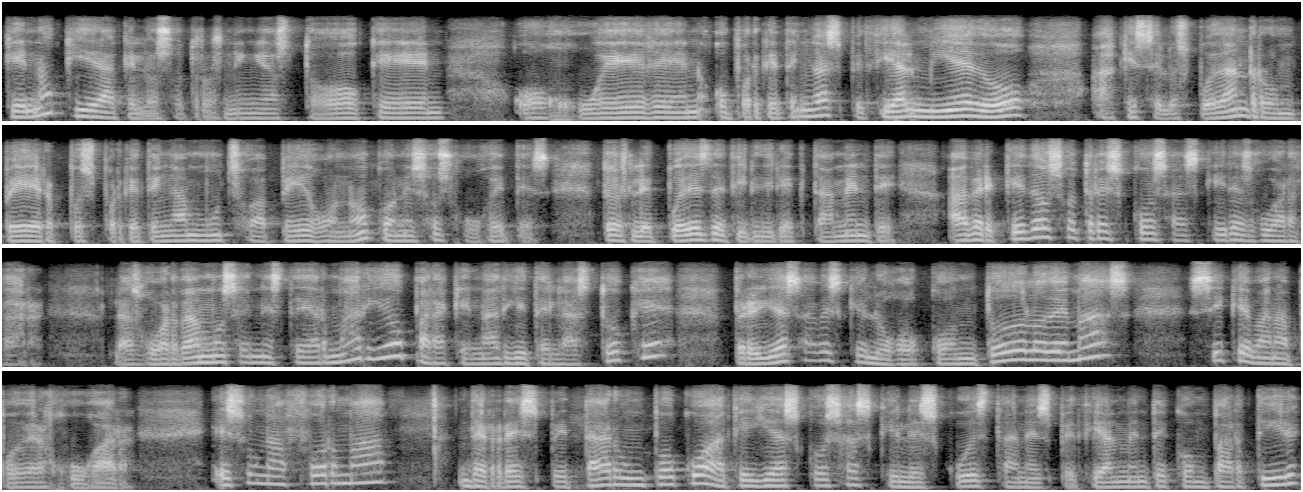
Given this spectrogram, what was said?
que no quiera que los otros niños toquen o jueguen o porque tenga especial miedo a que se los puedan romper, pues porque tenga mucho apego ¿no? con esos juguetes. Entonces le puedes decir directamente, a ver, ¿qué dos o tres cosas quieres guardar? Las guardamos en este armario para que nadie te las toque, pero ya sabes que luego con todo lo demás sí que van a poder jugar. Es una forma de respetar un poco aquellas cosas que les cuestan especialmente compartir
